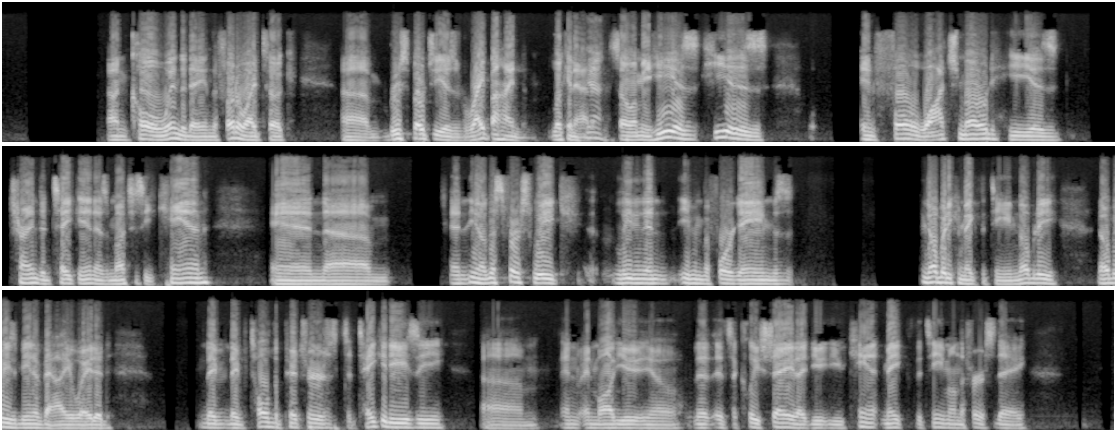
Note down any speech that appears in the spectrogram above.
on Cole Winn today, and the photo I took, um, Bruce Bochy is right behind him, looking at yeah. him. So I mean, he is he is in full watch mode. He is trying to take in as much as he can, and um, and you know this first week leading in even before games nobody can make the team. Nobody nobody's being evaluated. They've they've told the pitchers to take it easy. Um, and and while you you know it's a cliche that you you can't make the team on the first day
